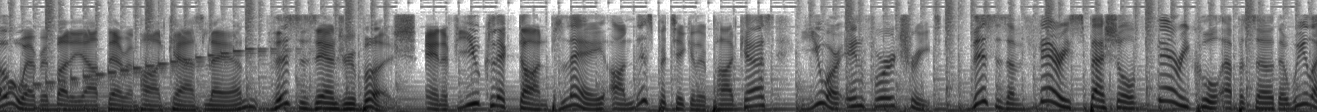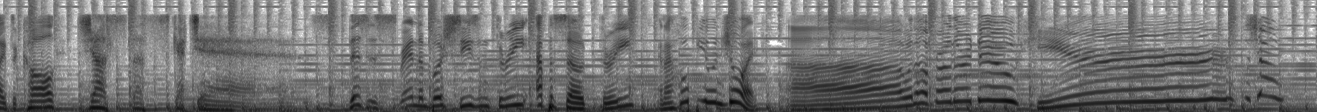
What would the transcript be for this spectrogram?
Hello, everybody out there in podcast land. This is Andrew Bush, and if you clicked on play on this particular podcast, you are in for a treat. This is a very special, very cool episode that we like to call Just the Sketches. This is Random Bush Season 3, Episode 3, and I hope you enjoy. Uh, without further ado, here's the show.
